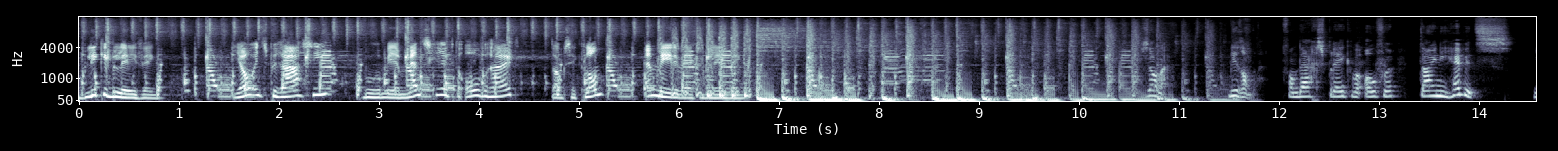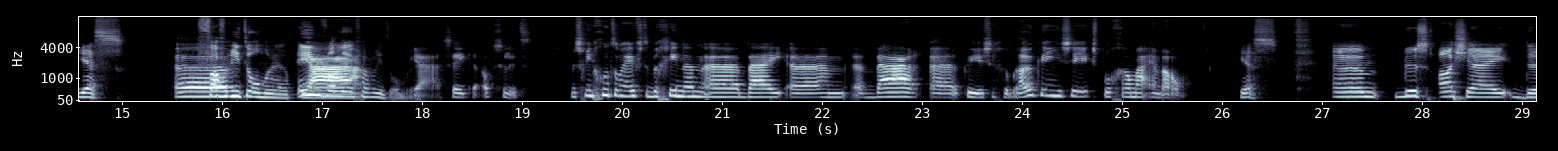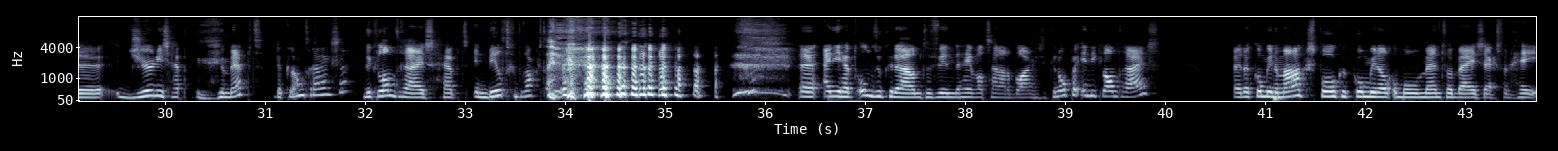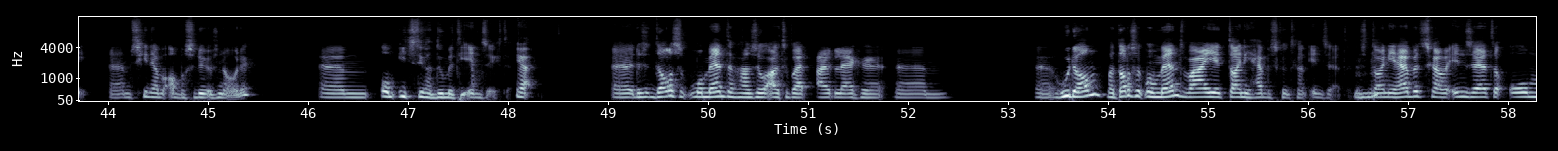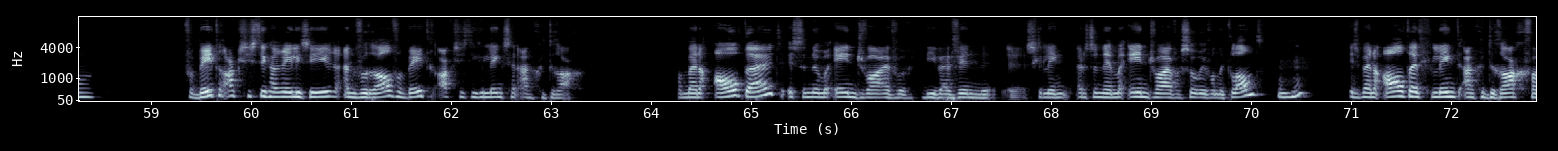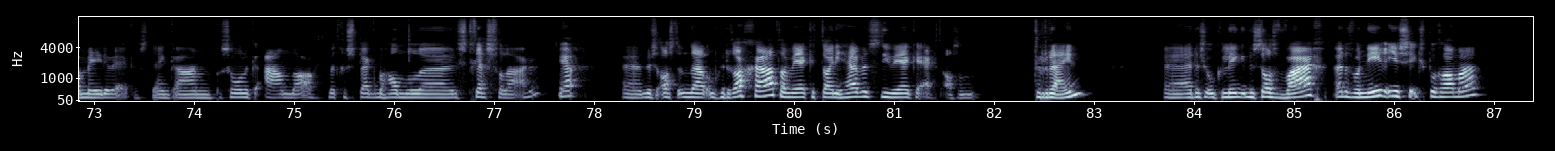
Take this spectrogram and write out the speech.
Publieke beleving. Jouw inspiratie voor een meer mensgerichte overheid dankzij klant- en medewerkerbeleving. Zanne, Miranda. Vandaag spreken we over tiny habits. Yes. Eh, Favoriete onderwerp. Eén ja. van de favoriete onderwerpen. Ja, zeker, absoluut. Misschien goed om even te beginnen eh, bij ehm, eh, waar eh, kun je ze gebruiken in je CX-programma en waarom. Yes. Ehm, dus als jij de journeys hebt gemapt, De klantreizen? de klantreis hebt in beeld gebracht. Eh, en je hebt onderzoek gedaan om te vinden, hey, wat zijn nou de belangrijkste knoppen in die klantreis? Eh, dan kom je normaal gesproken kom je dan op een moment waarbij je zegt van, hey, eh, misschien hebben we ambassadeurs nodig ehm, om iets te gaan doen met die inzichten. Ja. Dus dat is het moment, en we gaan zo uitgebreid uitleggen ehm, eh, hoe dan. Maar dat is het moment waar je tiny habits kunt gaan inzetten. Dus Mhm. tiny habits gaan we inzetten om verbeteracties te gaan realiseren. En vooral verbeteracties die gelinkt zijn aan gedrag. Want bijna altijd is de nummer één driver die wij vinden, eh, is gelinkt, er is de nummer één driver, sorry, van de klant, Mhm. is bijna altijd gelinkt aan gedrag van medewerkers. Denk aan persoonlijke aandacht, met respect behandelen, de stress verlagen. Ja. Eh, dus als het inderdaad om gedrag gaat, dan werken tiny habits, die werken echt als een trein. Eh, dus ook link, dus dat is waar. hè, dus wanneer in je Six-programma.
